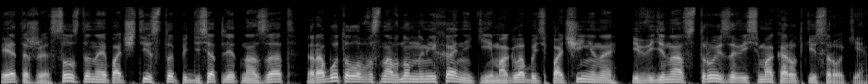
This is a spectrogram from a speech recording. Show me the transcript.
Это же, созданная почти 150 лет назад, работала в основном на механике и могла быть починена и введена в строй за весьма короткие сроки.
